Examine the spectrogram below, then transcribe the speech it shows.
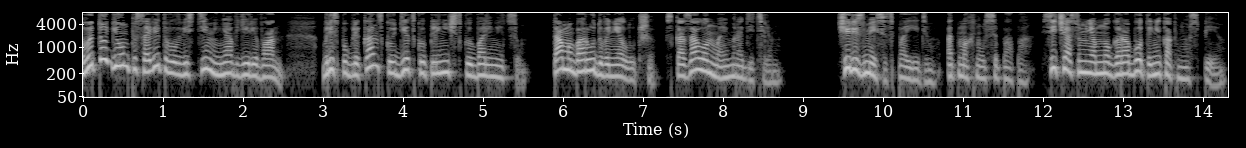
В итоге он посоветовал вести меня в Ереван, в Республиканскую детскую клиническую больницу. Там оборудование лучше, сказал он моим родителям. «Через месяц поедем», — отмахнулся папа. «Сейчас у меня много работы, никак не успею».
